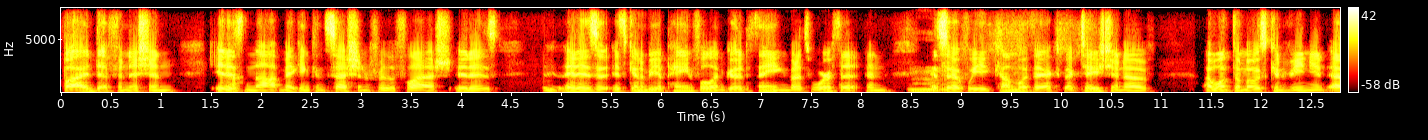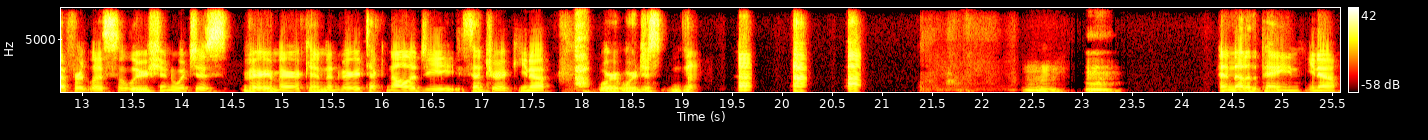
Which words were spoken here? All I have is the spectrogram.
by definition it is not making concession for the flesh it is it is it's going to be a painful and good thing but it's worth it and Mm. and so if we come with the expectation of I want the most convenient, effortless solution, which is very American and very technology centric. You know, we're we're just Mm, Mm. and none of the pain. You know,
